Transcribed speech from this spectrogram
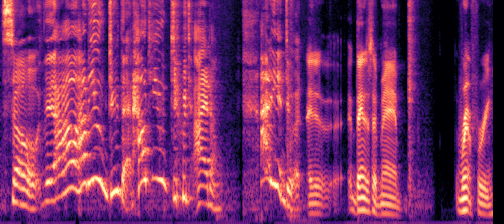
So how, how do you do that? How do you do? I don't. How do you do it? Just, Dana said, "Man, rent free."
